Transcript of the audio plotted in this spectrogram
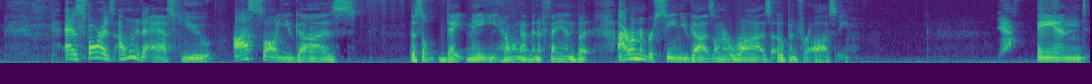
as far as I wanted to ask you, I saw you guys. This will date me how long I've been a fan, but I remember seeing you guys on Arise open for Ozzy. Yeah, and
